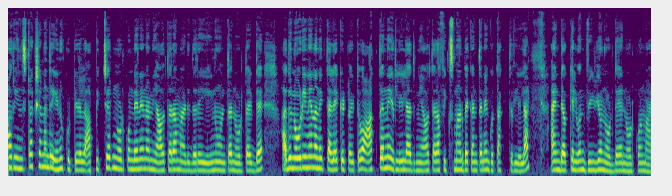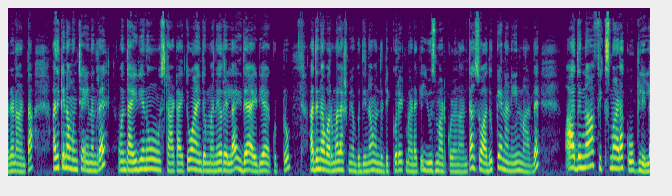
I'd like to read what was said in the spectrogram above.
ಅವ್ರ ಇನ್ಸ್ಟ್ರಕ್ಷನ್ ಅಂದರೆ ಏನೂ ಕೊಟ್ಟಿರಲ್ಲ. ಆ ಪಿಕ್ಚರ್ ನೋಡ್ಕೊಂಡೇ ನಾನು ಯಾವ ಥರ ಮಾಡಿದ್ದಾರೆ, ಏನು ಅಂತ ನೋಡ್ತಾ ಇದ್ದೆ. ಅದು ನೋಡಿನೇ ನನಗೆ ತಲೆ ಕೆಟ್ಟೋಯ್ತು. ಆಗ್ತಾನೆ ಇರಲಿಲ್ಲ ಅದನ್ನ ಯಾವ ಥರ ಫಿಕ್ಸ್ ಮಾಡಬೇಕಂತಲೇ ಗೊತ್ತಾಗ್ತಿರ್ಲಿಲ್ಲ. ಆ್ಯಂಡ್ ಕೆಲವೊಂದು ವೀಡಿಯೋ ನೋಡಿದೆ, ನೋಡ್ಕೊಂಡು ಮಾಡೋಣ ಅಂತ. ಅದಕ್ಕಿಂತ ಮುಂಚೆ ಏನಂದರೆ, ಒಂದು ಐಡಿಯಾನೂ ಸ್ಟಾರ್ಟ್ ಆಯಿತು. ಆ್ಯಂಡ್ ಮನೆಯವರೆಲ್ಲ ಇದೇ ಐಡಿಯಾ ಕೊಟ್ಟರು ಅದನ್ನು ವರಮಹಾಲಕ್ಷ್ಮಿ ಹಬ್ಬದ ದಿನ ಒಂದು ಡೆಕೋರೇಟ್ ಮಾಡೋಕ್ಕೆ ಯೂಸ್ ಮಾಡ್ಕೊಳ್ಳೋಣ ಅಂತ. ಸೊ ಅದಕ್ಕೆ ನಾನು ಏನು ಮಾಡಿದೆ ಅದನ್ನು ಫಿಕ್ಸ್ ಮಾಡೋಕ್ಕೆ ಹೋಗಲಿಲ್ಲ.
